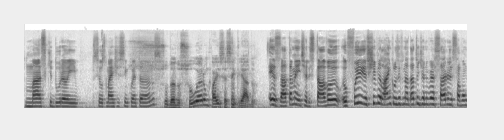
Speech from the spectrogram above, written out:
mas que dura aí seus mais de 50 anos. Sudão do Sul era um país recém-criado. Exatamente, eles estavam. Eu fui, eu estive lá, inclusive na data de aniversário, eles estavam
